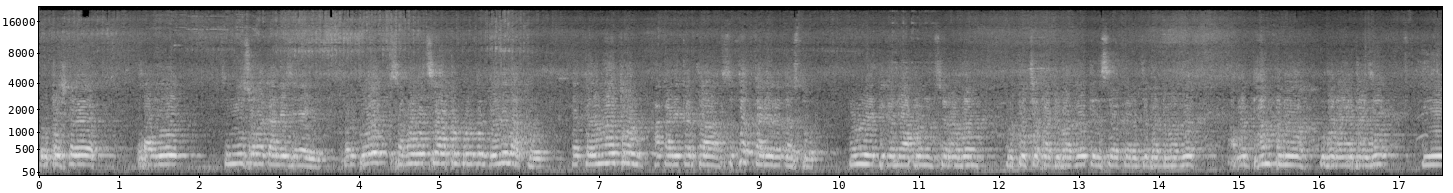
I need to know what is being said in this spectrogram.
रुपेशकडे चिमणी काढायची नाही एक आपण कुठेतरी लागतो त्या तरुणातून हा कार्यकर्ता सतत कार्यरत असतो. म्हणून या ठिकाणी आपण सर्वजण रुपेशच्या पाठीमागे त्या सहकार्याच्या पाठीमागे आपण ठामपणे उभं राहिलं पाहिजे. की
